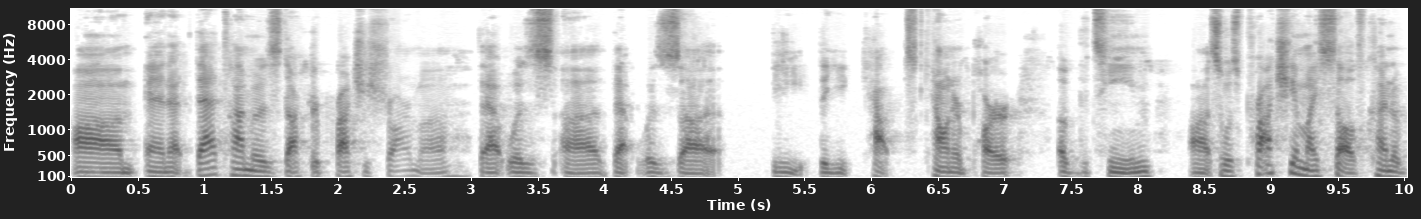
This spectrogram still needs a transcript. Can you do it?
Um, and at that time, it was Dr. Prachi Sharma that was uh, that was the the counterpart of the team. Uh, so it was Prachi and myself kind of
